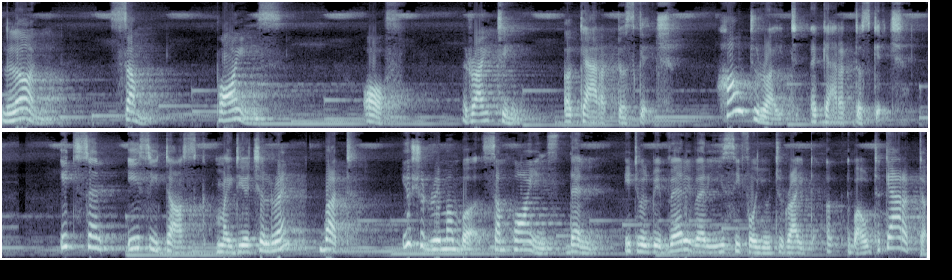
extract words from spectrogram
learn some points of writing a character sketch. How to write a character sketch? It's an easy task, my dear children, but you should remember some points, then it will be very, very easy for you to write about a character.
